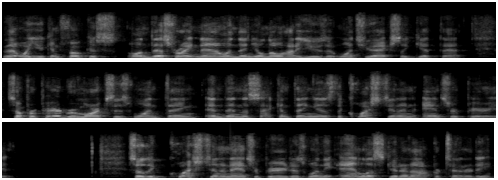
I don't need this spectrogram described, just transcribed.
That way you can focus on this right now and then you'll know how to use it once you actually get that. So prepared remarks is one thing. And then the second thing is the question and answer period. So the question and answer period is when the analysts get an opportunity.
